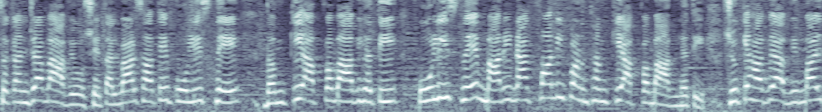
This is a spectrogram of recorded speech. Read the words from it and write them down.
સકંજામાં આવ્યો છે. તલવાર સાથે પોલીસને ધમકી આપવામાં આવી હતી. પોલીસને મારી નાખવાની પણ ધમકી આપવામાં આવી હતી. જોકે હવે આ વિમલ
